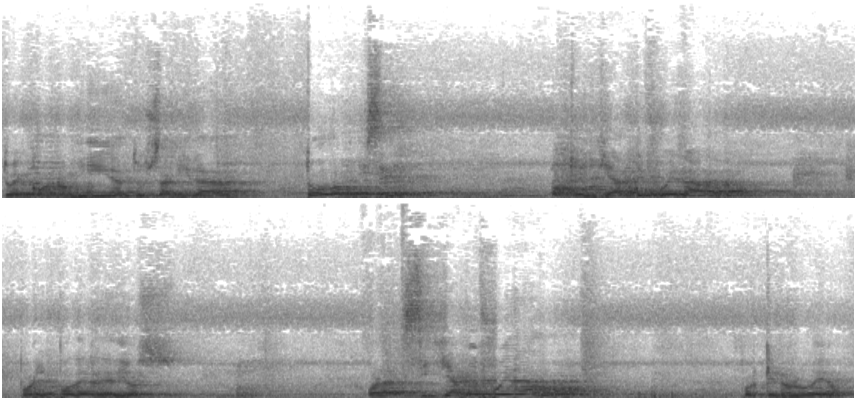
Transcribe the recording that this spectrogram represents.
tu economía, tu sanidad. Todo dice que ya te fue dado por el poder de Dios. Ahora, si ya me fue dado, ¿por qué no lo veo?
